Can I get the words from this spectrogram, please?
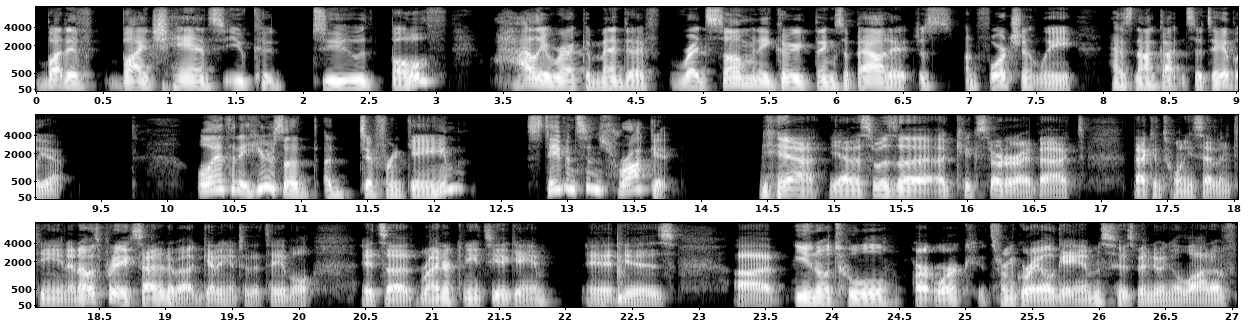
But if by chance you could do both, highly recommend it. I've read so many great things about it, just unfortunately has not gotten to the table yet. Well, Anthony, here's a, a different game Stevenson's Rocket. Yeah, yeah, this was a, a, Kickstarter I backed back in 2017, and I was pretty excited about getting it to the table. It's a Reiner Knizia game. It is uh, Ian O'Toole artwork. It's from Grail Games, who's been doing a lot of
